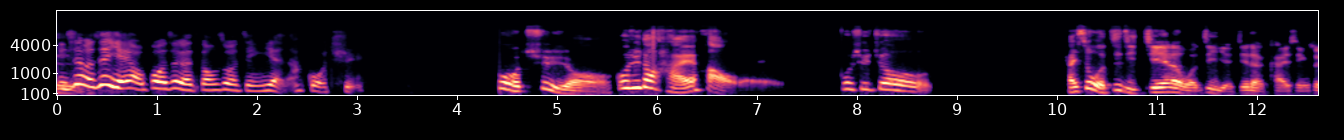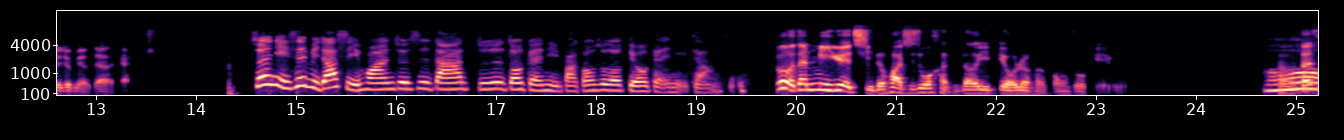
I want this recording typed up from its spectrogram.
你是不是也有过这个工作经验啊？过去，过去哦，过去倒还好哎，过去就还是我自己接了，我自己也接的很开心，所以就没有这样的感觉。所以你是比较喜欢，就是大家就是都给你把工作都丢给你这样子。如果在蜜月期的话，其实我很乐意丢任何工作给我。哦，但是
